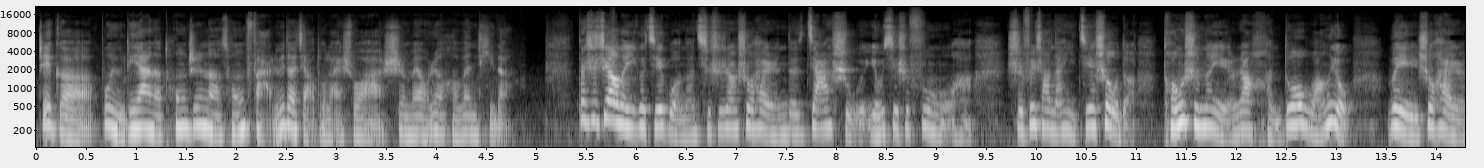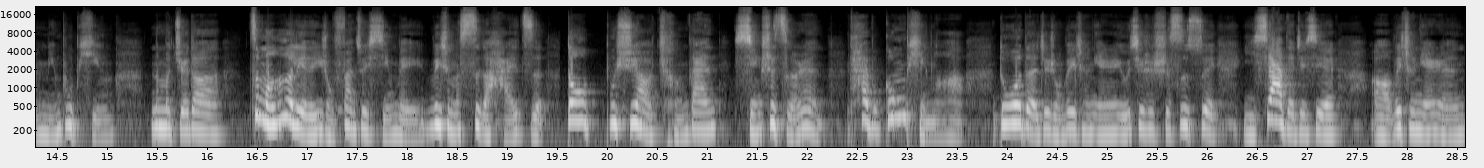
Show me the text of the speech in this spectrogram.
这个不予立案的通知呢，从法律的角度来说啊，是没有任何问题的。但是这样的一个结果呢，其实让受害人的家属，尤其是父母哈，是非常难以接受的。同时呢，也让很多网友为受害人鸣不平，那么觉得。这么恶劣的一种犯罪行为，为什么四个孩子都不需要承担刑事责任？太不公平了哈！多的这种未成年人，尤其是十四岁以下的这些呃未成年人，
